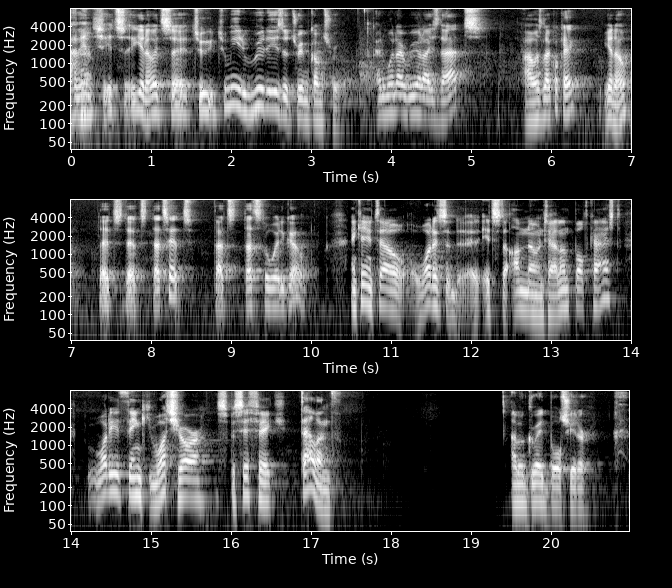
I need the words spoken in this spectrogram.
I mean, it's, it's you know, it's uh, to to me, it really is a dream come true. And when I realized that, I was like, okay, you know, that's that's that's it. That's that's the way to go. And can you tell what is it? it's the Unknown Talent podcast? What do you think? What's your specific talent? I'm a great bullshitter.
